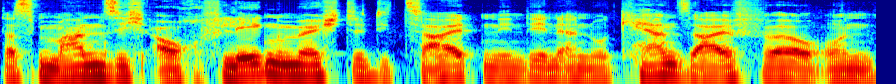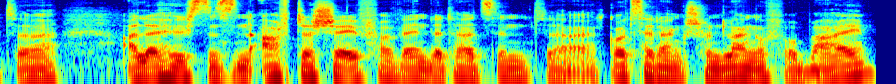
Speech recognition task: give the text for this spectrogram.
dass man sich auch pflegen möchte. Die Zeiten, in denen er nur Kernseife und äh, allerhöchstens ein Aftershave verwendet hat, sind äh, Gott sei Dank schon lange vorbei.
